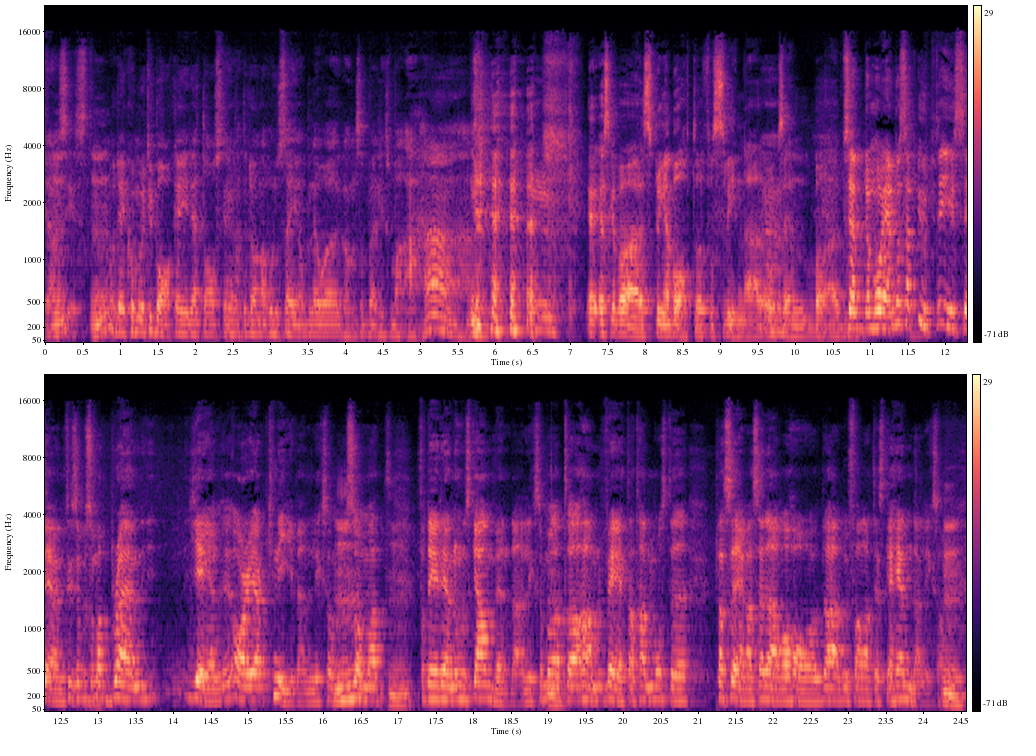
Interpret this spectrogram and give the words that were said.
ja, Mm. sist. Mm. Och det kommer ju tillbaka i detta avsnittet. Ja. Och då när hon säger blå ögon så börjar det liksom bara aha. Mm. Jag jag ska bara springa bort och försvinna Mm. och sen bara... Sen, de har ju ändå satt upp det i serien. Till exempel som att Bran ger Arya kniven. Liksom, Mm. som att, Mm. För det är den hon ska använda. Liksom, Mm. Och att han vet att han måste placera sig där och ha det här för att det ska hända. Liksom. Mm.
